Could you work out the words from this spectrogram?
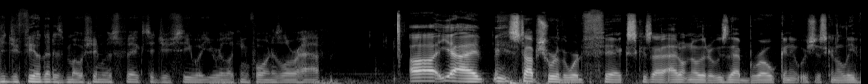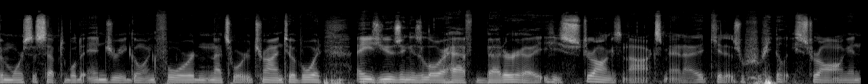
Did you feel that his motion was fixed? Did you see what you were looking for in his lower half? Uh, yeah, I stopped short of the word fix because I, I, don't know that it was that broken. It was just going to leave him more susceptible to injury going forward, and that's what we're trying to avoid. And he's using his lower half better. Uh, he's strong as an ox, man. That kid is really strong, and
